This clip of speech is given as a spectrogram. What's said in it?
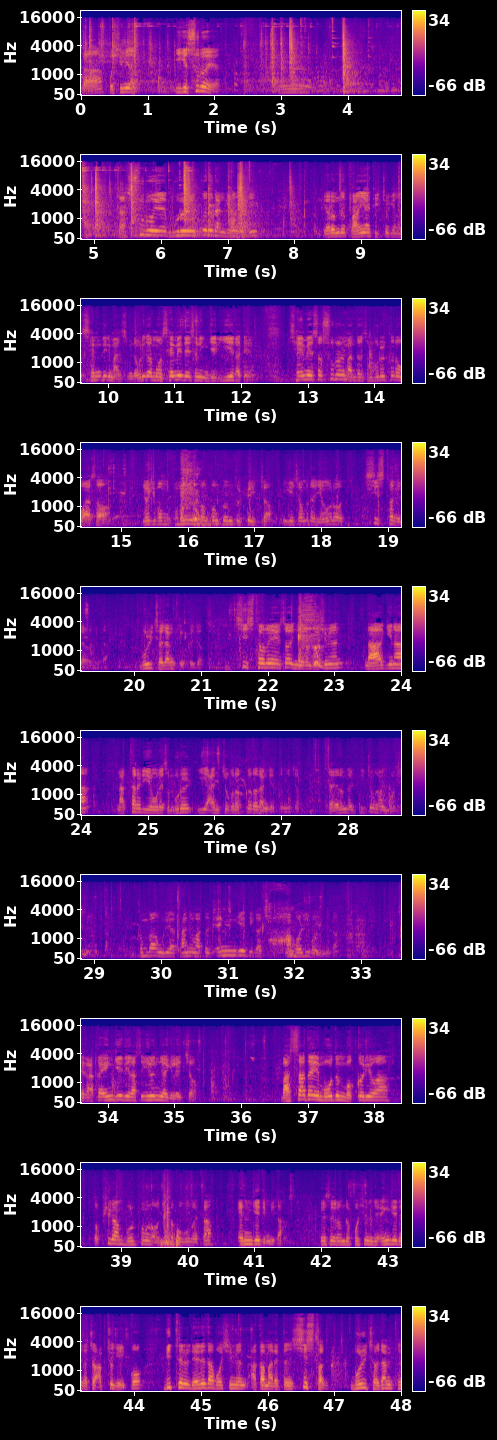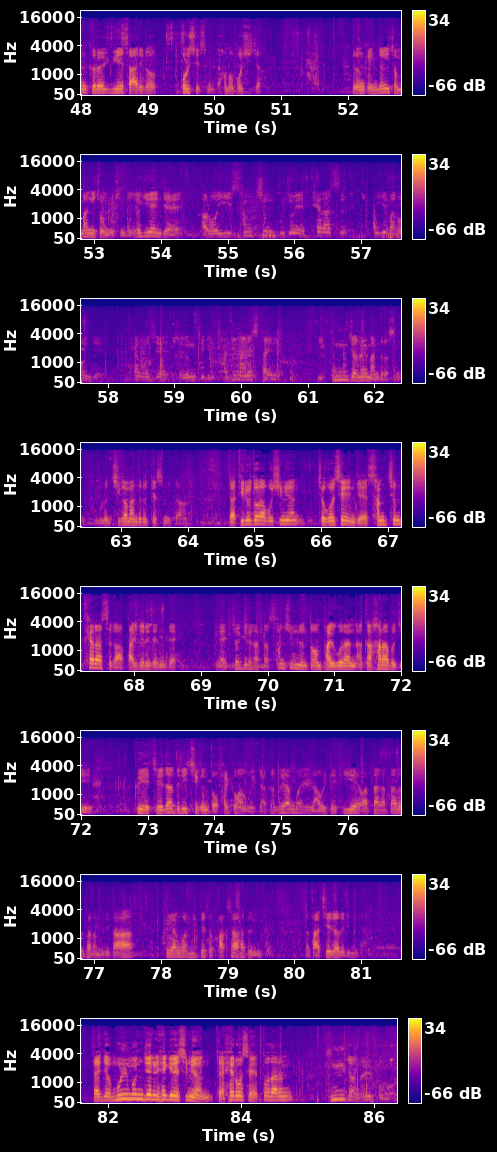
자, 보시면 이게 수로예요. 자, 수로에 물을 끌어당기는 거지. 여러분들 광야 뒤쪽에는 샘들이 많습니다. 우리가 뭐 샘에 대해서는 이제 이해가 돼요. 샘에서 수로를 만들어서 물을 끌어와서 여기 보면 구멍이 뻥뻥뻥 뚫려 있죠. 이게 전부 다 영어로 cistern이라고 합니다. 물 저장 탱크죠. cistern에서 이제 여러분 보시면 나귀나 낙타를 이용해서 물을 이 안쪽으로 끌어당겼던 거죠. 자, 여러분들 이쪽으로 한번 보시면 금방 우리가 다녀왔던 엔게디가 저 멀리 보입니다. 제가 아까 엔게디 가서 이런 이야기를 했죠. 마사다의 모든 먹거리와 또 필요한 물품을 어디서 보급했다? 엔게디입니다. 그래서 여러분들 보시는 엔게디가 저 앞쪽에 있고 밑을 내려다 보시면 아까 말했던 cistern 물 저장 탱크를 위에서 아래로 볼 수 있습니다. 한번 보시죠. 그런 굉장히 전망이 좋은 곳인데 여기에 이제 바로 이 3층 구조의 테라스 이게 바로 이제 테롯의 전형적인 자기만의 스타일의 이 궁전을 만들었습니다. 물론 지가 만들었겠습니까? 자 뒤를 돌아보시면 저곳에 이제 3층 테라스가 발견이 됐는데 네, 저기를 갖다 30년 동안 발굴한 아까 할아버지 그의 제자들이 지금 또 활동하고 있죠. 아까 그 양반이 나올 때 뒤에 왔다 갔다 하는 사람들이 다 그 양반 밑에서 박사하던 다 제자들입니다. 자 이제 물 문제를 해결했으면 자 헤롯의 또 다른 궁전을 보러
